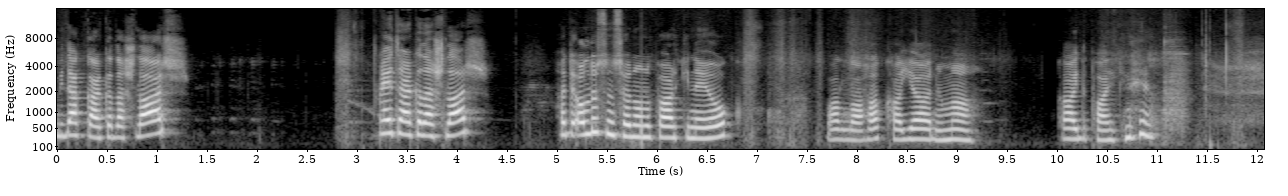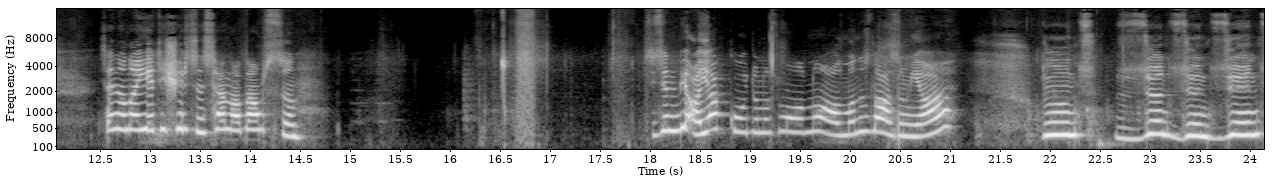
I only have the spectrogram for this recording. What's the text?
Bir dakika arkadaşlar. Evet arkadaşlar. Hadi alırsın sen onu parkine yok. Vallahi kayarım ha. Kaydı parkine. sen ona yetişirsin. Sen adamsın. Sizin bir ayak koydunuz mu onu almanız lazım ya. Zünt, zünt, zünt, zünt.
